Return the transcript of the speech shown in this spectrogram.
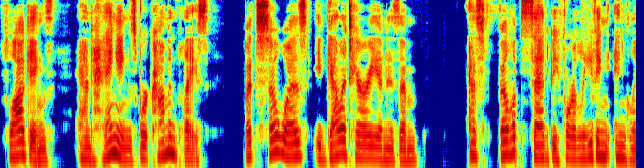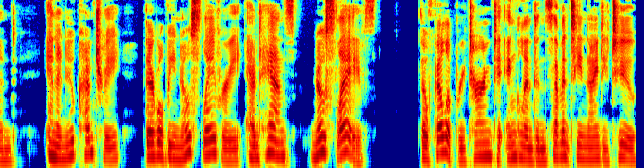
Floggings and hangings were commonplace, but so was egalitarianism. As Phillip said before leaving England, in a new country there will be no slavery and hence no slaves. Though Phillip returned to England in 1792,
